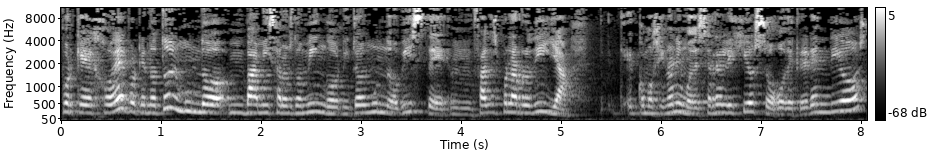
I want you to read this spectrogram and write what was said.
porque, joder, porque no todo el mundo va a misa los domingos, ni todo el mundo viste mm, faldas por la rodilla como sinónimo de ser religioso o de creer en Dios,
